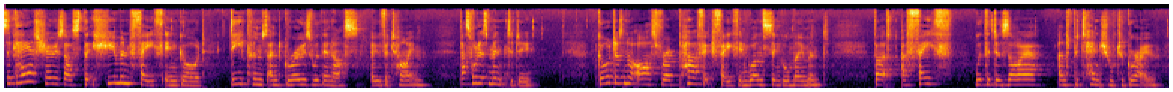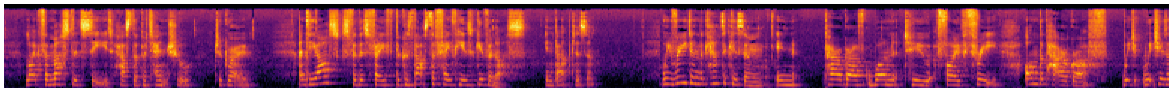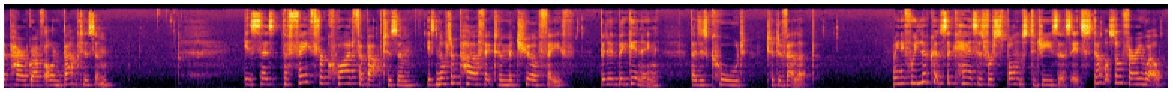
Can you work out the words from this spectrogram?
Zacchaeus shows us that human faith in God deepens and grows within us over time. That's what it's meant to do. God does not ask for a perfect faith in one single moment, but a faith with the desire and potential to grow, like the mustard seed has the potential to grow. And he asks for this faith because that's the faith he has given us in baptism. We read in the Catechism in paragraph 1253 on the paragraph, which, which is a paragraph on baptism. It says, The faith required for baptism is not a perfect and mature faith, but a beginning that is called to develop. I mean, if we look at Zacchaeus' response to Jesus, it starts off very well.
